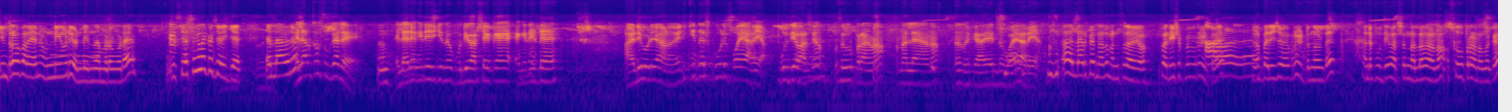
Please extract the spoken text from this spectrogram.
ഇൻട്രോ പറയാൻ ഉണ്ണിയും കൂടി ഉണ്ട് ഇന്ന് നമ്മുടെ കൂടെ. വിശേഷങ്ങളൊക്കെ ചോദിക്കേ. എല്ലാവരും? എല്ലാവർക്കും സുഖല്ലേ? എല്ലാവരും എങ്ങനെ ഇരിക്കുന്നു? പുതിയ വർഷമൊക്കെ എങ്ങനെയുണ്ട്? അടിപൊളിയാണോ. എനിക്കിത് സ്കൂളിൽ പോയാൽ അറിയാം. പുതിയ വർഷം സൂപ്പറാണോ നല്ലതാണോ എന്നൊക്കെ ഇന്ന് പോയാൽ അറിയാം. എല്ലാവർക്കും എന്നത് മനസ്സിലായോ? പരീക്ഷ പേപ്പർ കിട്ടേ ആ, പരീക്ഷ പേപ്പർ കിട്ടുന്നുണ്ട് എന്റെ പുതിയ വർഷം നല്ലതാണോ സൂപ്പറാണോ എന്നൊക്കെ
